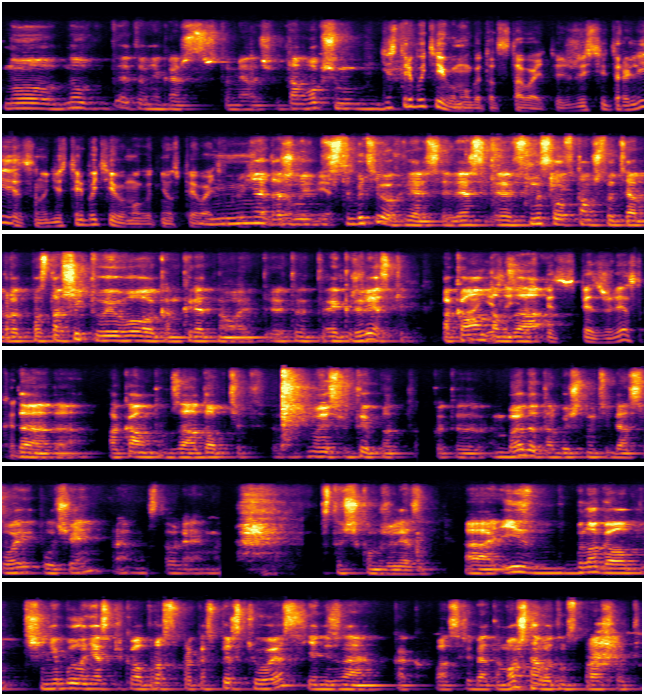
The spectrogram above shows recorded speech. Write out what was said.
Ну, ну, это мне кажется, что мелочь. Там, в общем... Дистрибутивы могут отставать. То есть GCC релизится, но дистрибутивы могут не успевать. Нет, даже не в дистрибутивах версия. версия. Смысл в том, что у тебя поставщик твоего конкретного, это железки. Пока а, он там за... Спец, спецжелезка? Да, да, да. Пока он там заадоптит. Ну, если ты под какой-то embedded, обычно у тебя свой получень, правильно, вставляемый поставщиком железа. А, и много, не было несколько вопросов про Касперский ОС. Я не знаю, как вас, ребята, можно об этом спрашивать?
